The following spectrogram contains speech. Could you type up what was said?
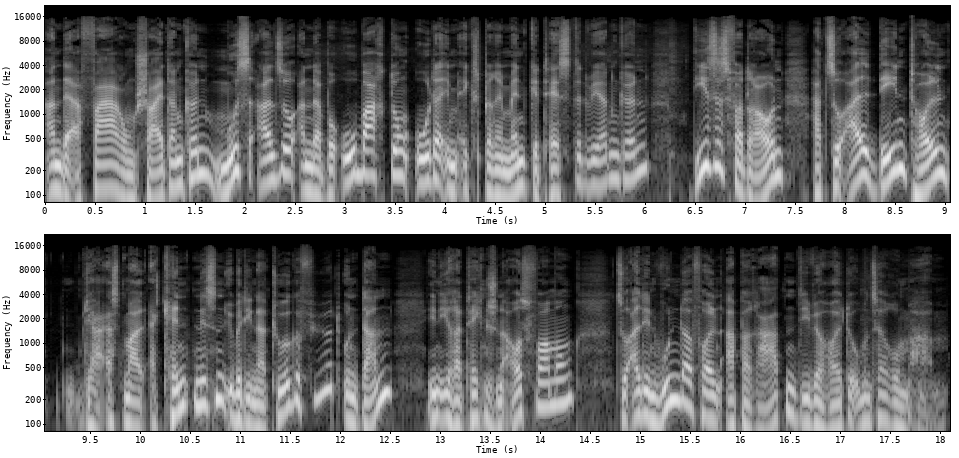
an der Erfahrung scheitern können, muss also an der Beobachtung oder im Experiment getestet werden können. Dieses Vertrauen hat zu all den tollen, ja erstmal Erkenntnissen über die Natur geführt und dann in ihrer technischen Ausformung zu all den wundervollen Apparaten, die wir heute um uns herum haben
